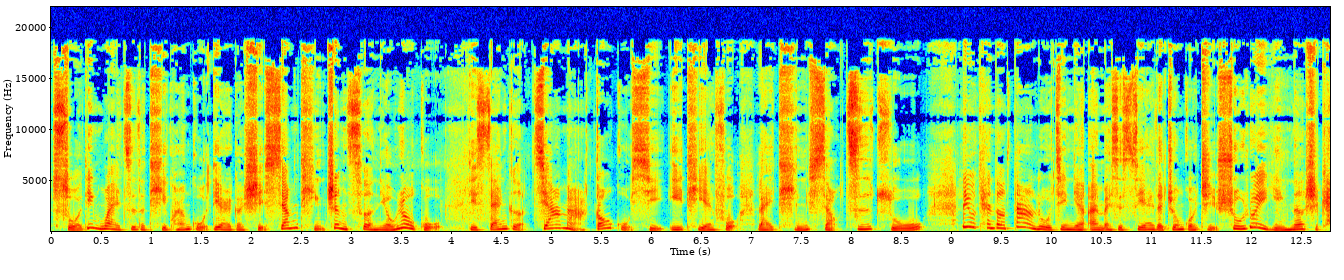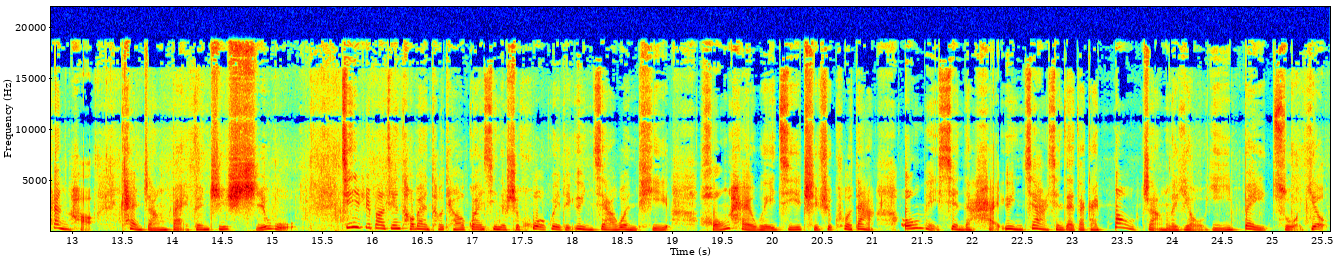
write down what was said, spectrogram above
锁定外资的提款股，第二个是相挺政策牛肉股，第三个加码高股息 ETF 来挺小资族。六看到大陆今年 MSCI 的中国指数瑞银呢是看好，看涨百分之十五。经济日报今天头版头条关心的是货柜的运价问题，红海危机持续扩大，欧美线的海运价现在大概暴涨了有一倍左右。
